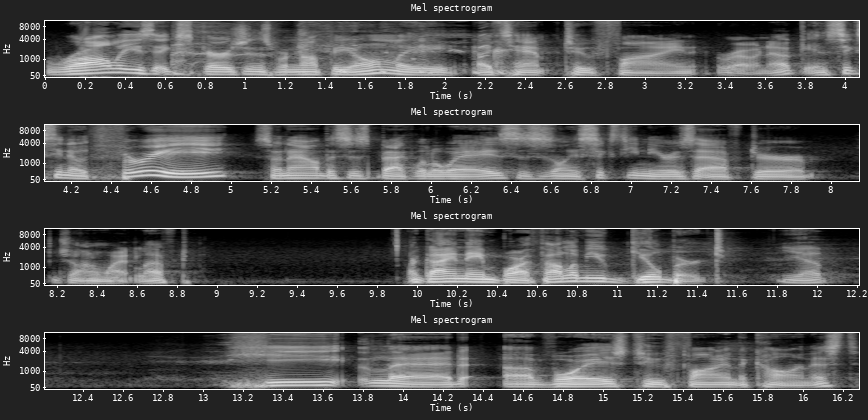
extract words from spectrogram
Raleigh's excursions were not the only attempt to find Roanoke. In 1603, so now this is back a little ways, this is only 16 years after John White left, a guy named Bartholomew Gilbert, Yep. he led a voyage to find the colonist.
